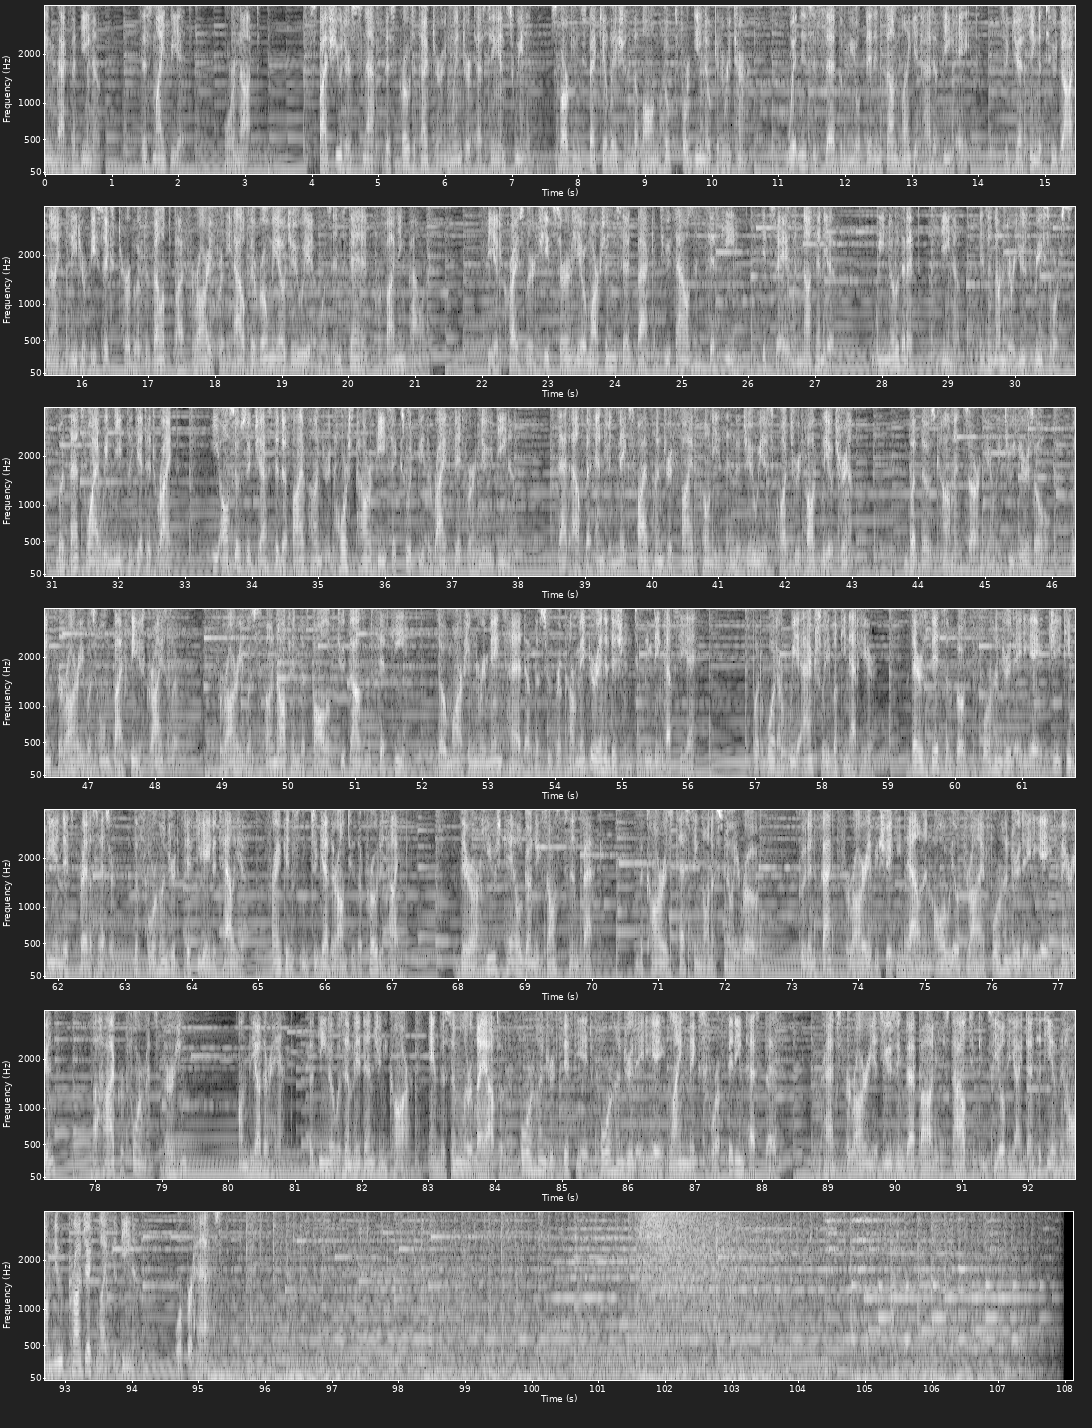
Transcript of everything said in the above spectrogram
Alfa Dino. This might be it. Or not. Spy shooters snapped this prototype during winter testing in Sweden, sparking speculation the long-hoped-for Dino could return. Witnesses said the mule didn't sound like it had a V8, suggesting the 2.9-liter V6 turbo developed by Ferrari for the Alfa Romeo Giulia was instead providing power. Fiat Chrysler chief Sergio Marchionne said back in 2015, it's a when not an if. We know that it, Is an underused resource, but that's why we need to get it right. He also suggested a 500 horsepower V6 would be the right fit for a new Dino. That Alfa engine makes 505 ponies in the Giulia's quadrifoglio trim. But those comments are nearly two years old, when Ferrari was owned by Fiat Chrysler. Ferrari was spun off in the fall of 2015, though Marchionne remains head of the supercar maker in addition to leading FCA. But what are we actually looking at here? There's bits of both the 488 GTB and its predecessor, the 458 Italia, Frankenstein together onto the prototype. There are huge tailgun exhausts in back. The car is testing on a snowy road. Could in fact Ferrari be shaking down an all-wheel drive 488 variant? A high-performance version? On the other hand, the Dino was a mid-engine car, and the similar layout of the 458-488 line makes for a fitting testbed. Perhaps Ferrari is using that body style to conceal the identity of an all-new project like the Dino. Or perhaps,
